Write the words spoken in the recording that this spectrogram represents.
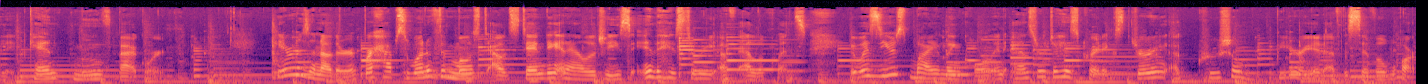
and it can't move backward. Here is another, perhaps one of the most outstanding analogies in the history of eloquence. It was used by Lincoln in answer to his critics during a crucial period of the Civil War.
